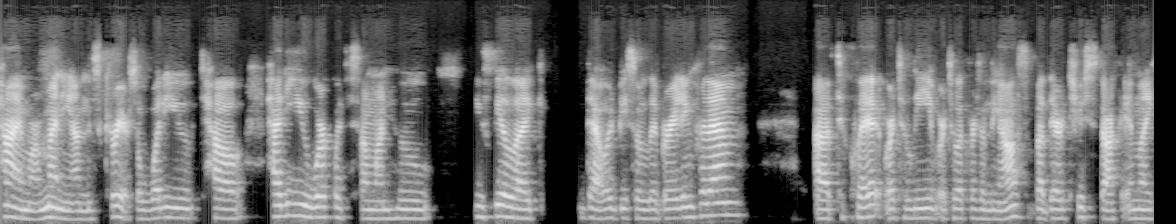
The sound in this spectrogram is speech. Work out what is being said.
time or money on this career. So what do you tell? How do you work with someone who you feel like that would be so liberating for them? uh, to quit or to leave or to look for something else, but they're too stuck and like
